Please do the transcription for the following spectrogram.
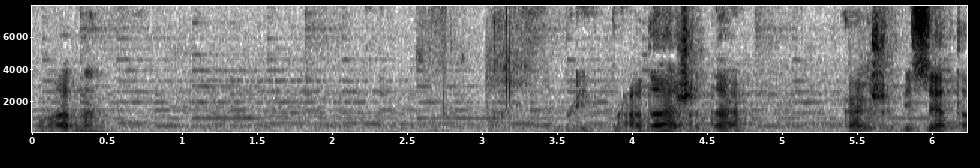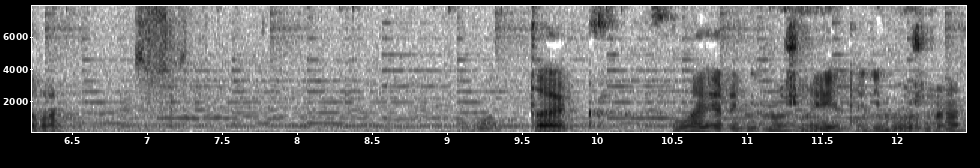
Ладно. Блин, продажа, да. Как же без этого? Так. Флайеры не нужны, это не нужно.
